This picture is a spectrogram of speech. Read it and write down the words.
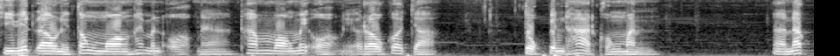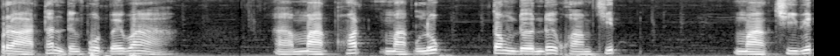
ชีวิตเราเนี่ยต้องมองให้มันออกนะ ถ้ามองไม่ออกเนี่ยเราก็จะตกเป็นทาสของมัน นักปราชญ์ท่านถึงพูดไว้ว่าอ่าหมากฮอตหมากลุกต้องเดินด้วยความคิด หมากชีวิต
